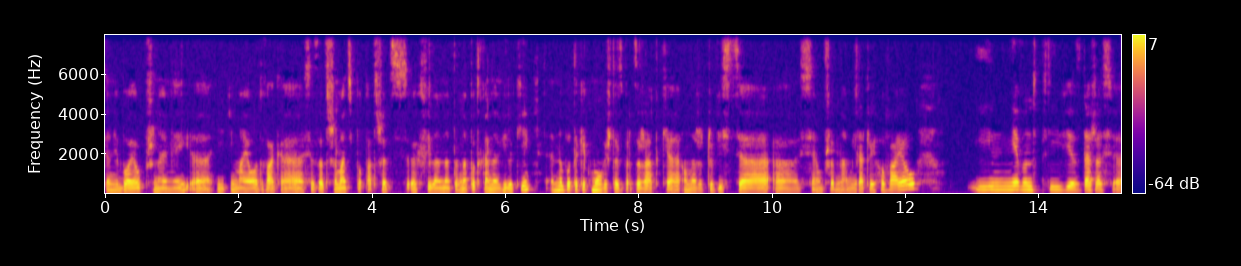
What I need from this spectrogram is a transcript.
się nie boją przynajmniej e, i, i, mają odwagę się zatrzymać i popatrzeć chwilę na te napotkane wilki. E, no bo tak jak mówisz, to jest bardzo rzadkie. One rzeczywiście e, się przed nami raczej chowają. I niewątpliwie zdarza się,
